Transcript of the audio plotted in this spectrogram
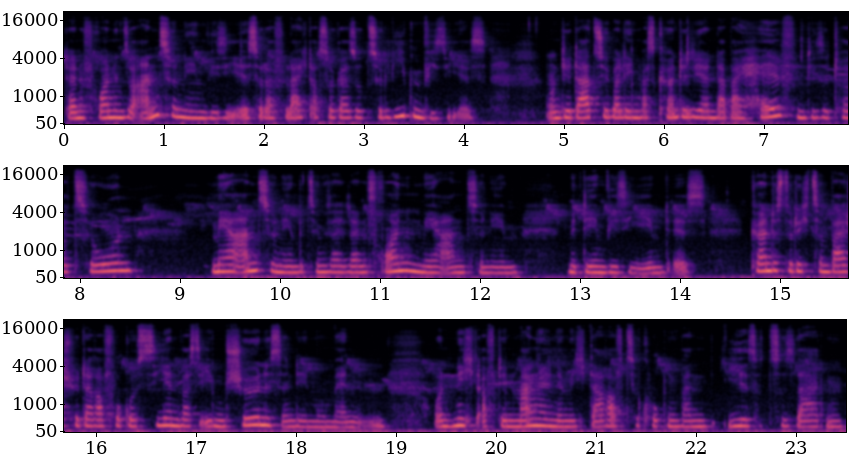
deine Freundin so anzunehmen, wie sie ist, oder vielleicht auch sogar so zu lieben, wie sie ist. Und dir dazu überlegen, was könnte dir denn dabei helfen, die Situation mehr anzunehmen, beziehungsweise deine Freundin mehr anzunehmen mit dem, wie sie eben ist. Könntest du dich zum Beispiel darauf fokussieren, was eben schön ist in den Momenten und nicht auf den Mangel, nämlich darauf zu gucken, wann ihr sozusagen,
